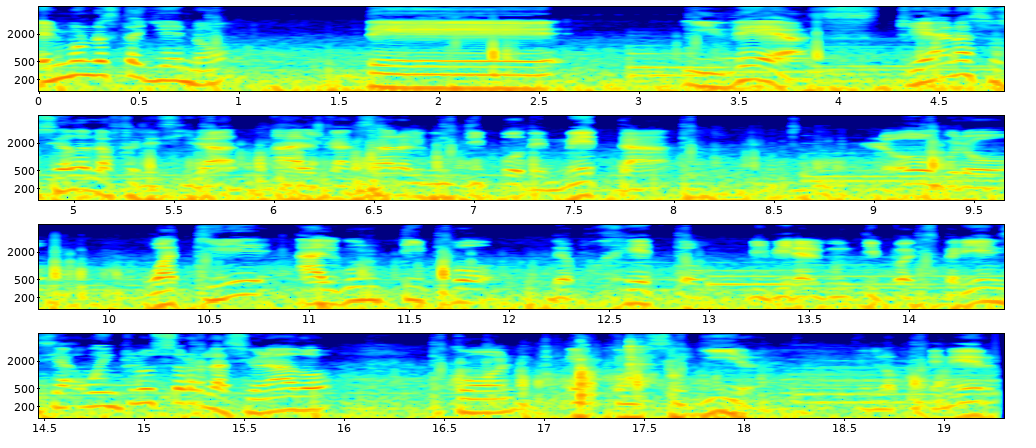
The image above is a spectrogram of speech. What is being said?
El mundo está lleno de ideas que han asociado la felicidad a alcanzar algún tipo de meta, logro o adquirir algún tipo de objeto, vivir algún tipo de experiencia o incluso relacionado con el conseguir, el obtener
